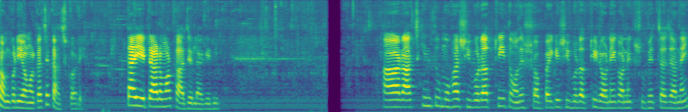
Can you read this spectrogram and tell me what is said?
শঙ্করী আমার কাছে কাজ করে। তাই এটা আর আমার কাজে লাগেনি। আর আজ কিন্তু মহাশিবরাত্রি, তোমাদের সবাইকে শিবরাত্রির অনেক অনেক শুভেচ্ছা জানাই।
